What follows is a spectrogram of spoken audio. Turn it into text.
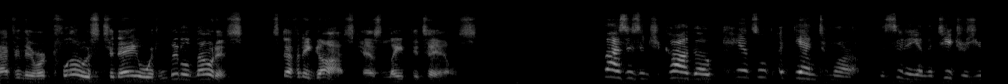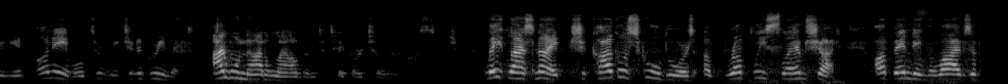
after they were closed today with little notice. Stephanie Gosk has late details. Classes in Chicago canceled again tomorrow. The city and the teachers union unable to reach an agreement. I will not allow them to take our children hostage. Late last night, Chicago school doors abruptly slammed shut, upending the lives of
